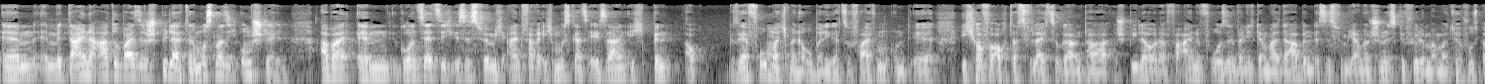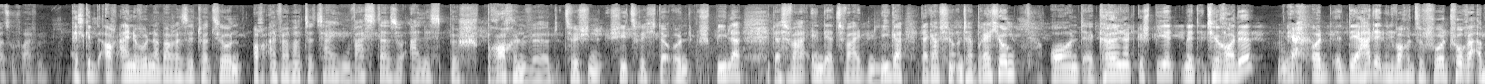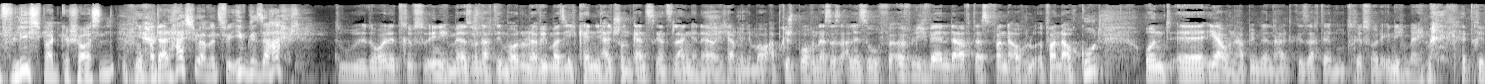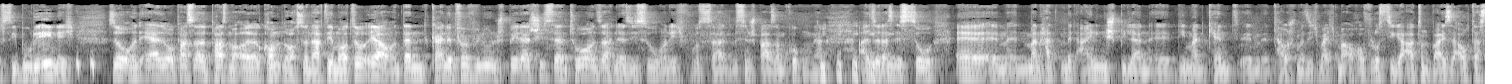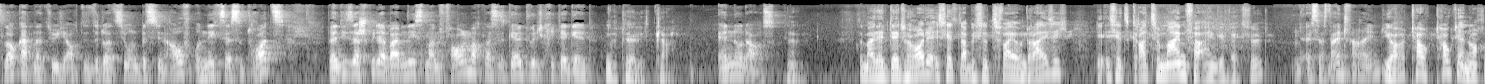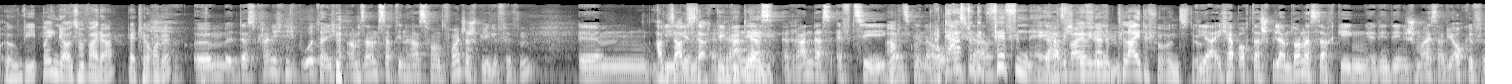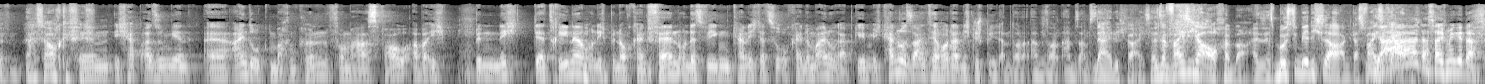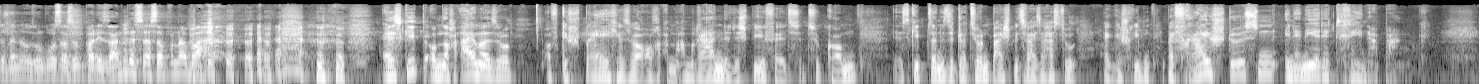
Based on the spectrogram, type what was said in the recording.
Ähm, mit deiner Art und Weise der Spielleiter. Da muss man sich umstellen. Aber ähm, grundsätzlich ist es für mich einfacher. Ich muss ganz ehrlich sagen, ich bin auch sehr froh, manchmal in der Oberliga zu pfeifen. Und äh, ich hoffe auch, dass vielleicht sogar ein paar Spieler oder Vereine froh sind, wenn ich da mal da bin. Es ist für mich einfach ein schönes Gefühl, im Amateurfußball zu pfeifen. Es gibt auch eine wunderbare Situation, auch einfach mal zu zeigen, was da so alles besprochen wird zwischen Schiedsrichter und Spieler. Das war in der zweiten Liga. Da gab es eine Unterbrechung und äh, Köln hat gespielt mit Tirode. Ja. Und der hatte in den Wochen zuvor Tore am Fließband geschossen. Und dann hast du aber zu ihm gesagt, Du, heute triffst du eh nicht mehr, so nach dem Motto. Und da will man sich, ich kenne ihn halt schon ganz, ganz lange. Ne? Ich habe mit ihm auch abgesprochen, dass das alles so veröffentlicht werden darf. Das fand er auch, fand er auch gut. Und äh, ja, und habe ihm dann halt gesagt, ja, du triffst heute eh nicht mehr. Ich meine, du triffst die Bude eh nicht. So, und er so, pass, pass mal, äh, kommt noch, so nach dem Motto. Ja, und dann keine fünf Minuten später schießt er ein Tor und sagt, ja, siehst du, und ich musste halt ein bisschen sparsam gucken. Ne? Also das ist so, äh, ähm, man hat mit einigen Spielern, äh, die man kennt, äh, tauscht man sich manchmal auch auf lustige Art und Weise. Auch das lockert natürlich auch die Situation ein bisschen auf. Und nichtsdestotrotz, wenn dieser Spieler beim nächsten Mal einen Foul macht, das ist gelbwürdig, kriegt er gelb. natürlich, klar. Ende und aus. Ja. Sag mal, der, der Tirode ist jetzt, glaube ich, so 32. Der ist jetzt gerade zu meinem Verein gewechselt. Ist das dein Verein? Ja, taugt, taugt er noch irgendwie? Bringt er uns noch weiter, der Tirode? Ähm, das kann ich nicht beurteilen. Ich habe am Samstag den HSV im Freundschaftsspiel gepfiffen. Ähm, Am Samstag, gegen Randers, Randers FC, ganz Gott. genau. Ah, Da hast du gepfiffen, ey. Da das habe ich war ja wieder eine. Pleite für uns, du. Ja, ich habe auch das Spiel am Donnerstag gegen äh, den dänischen Meister, habe ich auch gepfiffen. Hast du auch gepfiffen? Ähm, ich habe also mir einen äh, Eindruck machen können vom HSV, aber ich bin nicht der Trainer und ich bin auch kein Fan und deswegen kann ich dazu auch keine Meinung abgeben. Ich kann nur sagen, Terrott hat nicht gespielt am, Donner am, Son- am Samstag. Nein, ich weiß. Also das weiß ich ja auch immer. Also das musst du mir nicht sagen. Das weiß ich ja, auch. das habe ich mir gedacht. Wenn du so ein großer Sympathisant bist, das ist doch wunderbar. Es gibt, um noch einmal so auf Gespräche so auch am, am Rande des Spielfelds zu kommen, es gibt so eine Situation, beispielsweise hast du äh, geschrieben, bei Freistößen in der Nähe der Trainerbank.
